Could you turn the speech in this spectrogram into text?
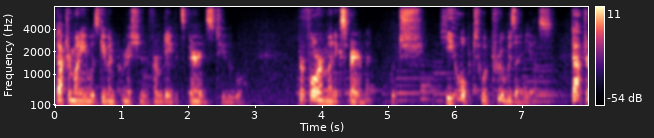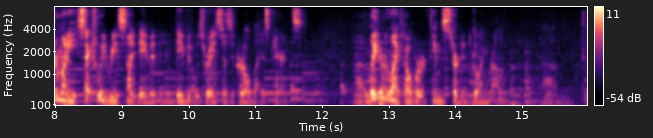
Dr. Money was given permission from David's parents to perform an experiment, which he hoped would prove his ideas. Dr. Money sexually reassigned David, and David was raised as a girl by his parents. Uh, later in life, however, things started going wrong. Um,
